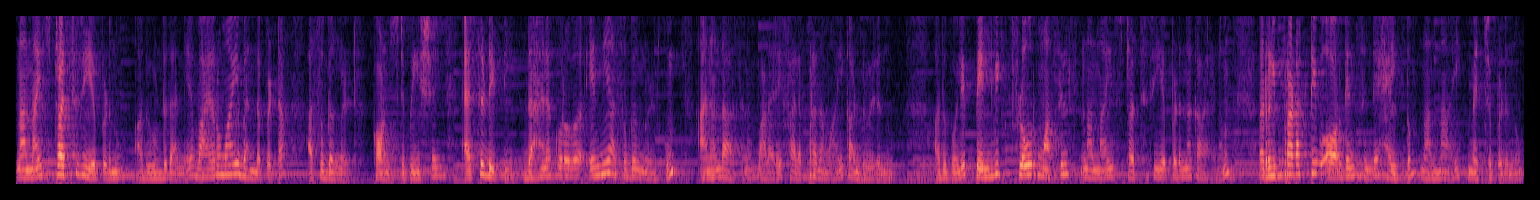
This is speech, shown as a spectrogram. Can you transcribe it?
നന്നായി സ്ട്രെച്ച് ചെയ്യപ്പെടുന്നു. അതുകൊണ്ട് തന്നെ വയറുമായി ബന്ധപ്പെട്ട അസുഖങ്ങൾ കോൺസ്റ്റിപ്പേഷൻ അസിഡിറ്റി ദഹനക്കുറവ് എന്നീ അസുഖങ്ങൾക്കും അനന്താസനം വളരെ ഫലപ്രദമായി കണ്ടുവരുന്നു. അതുപോലെ പെൽവിക് ഫ്ലോർ മസിൽസ് നന്നായി സ്ട്രെച്ച് ചെയ്യപ്പെടുന്ന കാരണം റീപ്രൊഡക്റ്റീവ് ഓർഗൻസിന്റെ ഹെൽത്തും നന്നായി മെച്ചപ്പെടുന്നു.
